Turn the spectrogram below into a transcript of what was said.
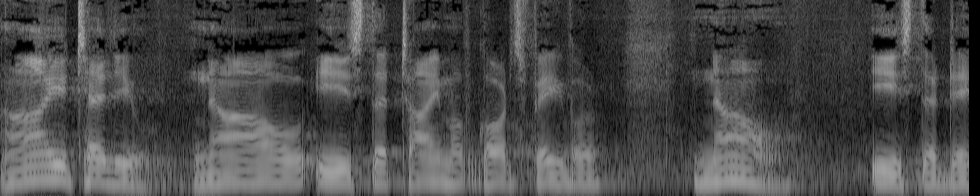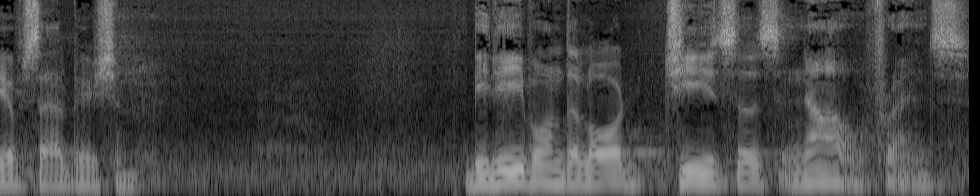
I tell you, now is the time of God's favor. Now is the day of salvation. Believe on the Lord Jesus now, friends.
